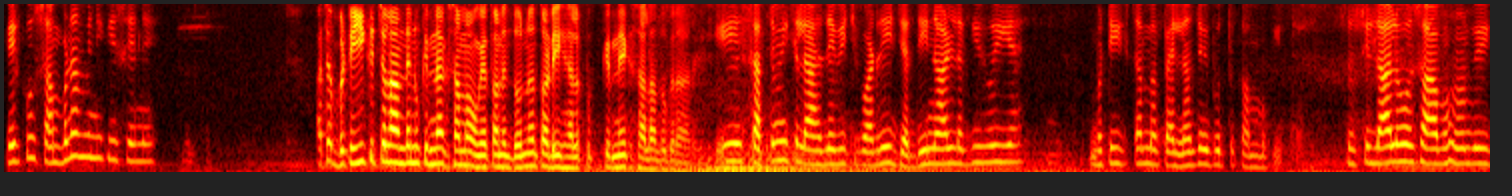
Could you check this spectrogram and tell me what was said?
ਫਿਰ ਕੋ ਸਾਂਭਣਾ ਵੀ ਨਹੀਂ ਕਿਸੇ ਨੇ। ਅੱਛਾ ਬੁਟੀਕ ਚਲਾਉਂਦੇ ਨੂੰ ਕਿੰਨਾ ਕੁ ਸਮਾਂ ਹੋ ਗਿਆ? ਤੁਹਾਨੂੰ ਦੋਨਾਂ ਤੁਹਾਡੀ ਹੈਲਪ ਕਿੰਨੇ ਕੁ ਸਾਲਾਂ ਤੋਂ ਕਰਾ ਰਹੇ? ਇਹ 7ਵੀਂ ਕਲਾਸ ਦੇ ਵਿੱਚ ਪੜ੍ਹਦੀ ਜੱਦੀ ਨਾਲ ਲੱਗੀ ਹੋਈ ਹੈ। ਬੁਟੀਕ ਤਾਂ ਮੈਂ ਪਹਿਲਾਂ ਤੋਂ ਹੀ ਪੁੱਤ ਕੰਮ ਕੀਤਾ। ਹੈ। ਤੁਸੀਂ ਲਾ ਲਓ ਹਿਸਾਬ ਹੁਣ ਵੀ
